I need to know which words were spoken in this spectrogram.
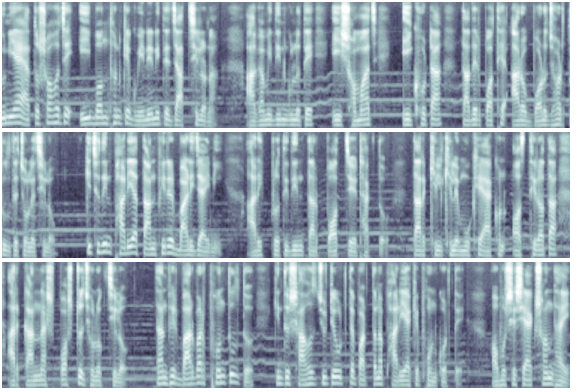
দুনিয়া এত সহজে এই বন্ধনকে মেনে নিতে যাচ্ছিল না। আগামী দিনগুলোতে এই সমাজ, এই খোটা তাদের পথে আরও বড় ঝড় তুলতে চলেছিল। কিছুদিন ফারিয়া তানফিরের বাড়ি যায়নি। আরিফ প্রতিদিন তার পথ চেয়ে থাকত। তার খিলখিলে মুখে এখন অস্থিরতা আর কান্না স্পষ্ট ঝলক ছিল। তানভীর বারবার ফোন তুলত, কিন্তু সাহস জুটিয়ে উঠতে পারত না ফারিয়াকে ফোন করতে। অবশেষে এক সন্ধ্যায়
